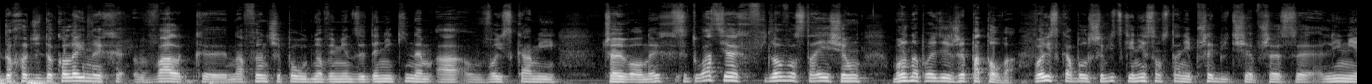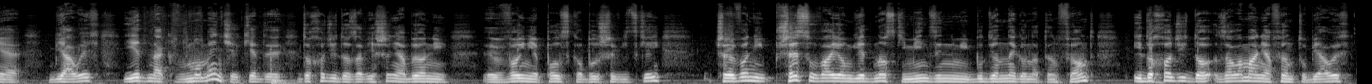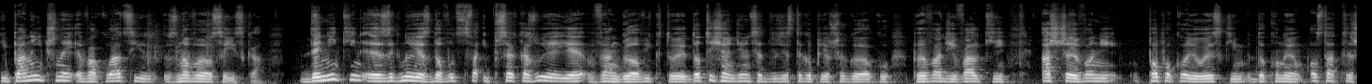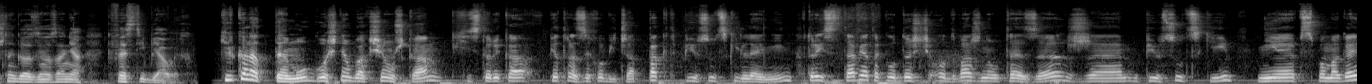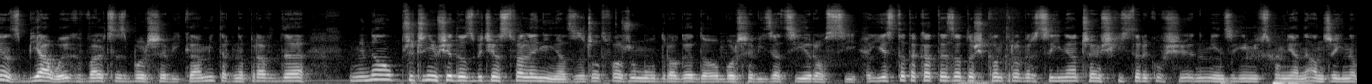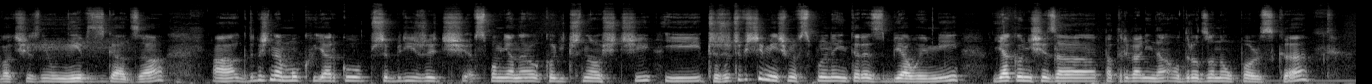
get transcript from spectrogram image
dochodzi do kolejnych walk na froncie południowym między Denikinem a wojskami czerwonych. Sytuacja chwilowo staje się, można powiedzieć, że patowa. Wojska bolszewickie nie są w stanie przebić się przez linię białych, jednak w momencie, kiedy dochodzi do zawieszenia broni w wojnie polsko-bolszewickiej, czerwoni przesuwają jednostki, m.in. Budionnego na ten front i dochodzi do załamania frontu białych i panicznej ewakuacji z Noworosyjska. Denikin rezygnuje z dowództwa i przekazuje je Wranglowi, który do 1921 roku prowadzi walki, aż czerwoni po pokoju ryskim dokonują ostatecznego rozwiązania kwestii białych. Kilka lat temu głośna była książka historyka Piotra Zychowicza Pakt Piłsudski-Lenin, w której stawia taką dość odważną tezę, że Piłsudski, nie wspomagając białych w walce z bolszewikami, tak naprawdę no, przyczynił się do zwycięstwa Lenina, to znaczy otworzył mu drogę do bolszewizacji Rosji. Jest to taka teza dość kontrowersyjna, część historyków, między innymi wspomniany Andrzej Nowak się z nią nie zgadza. A gdybyś nam mógł, Jarku, przybliżyć wspomniane okoliczności i czy rzeczywiście mieliśmy wspólny interes z białymi, jak oni się zapatrywali na odrodzoną Polskę,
